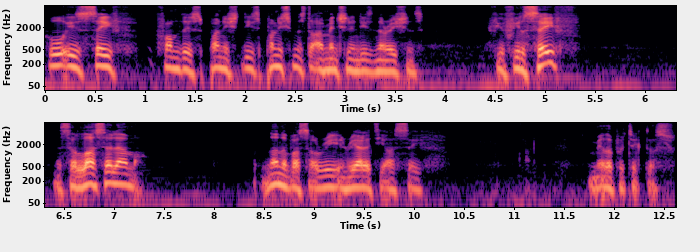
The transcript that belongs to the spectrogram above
who's safe from this punish these punishments that I mentioned in these narrations? If you feel safe, Nasallah salama. But none of us are re- in reality are safe. May Allah protect us.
